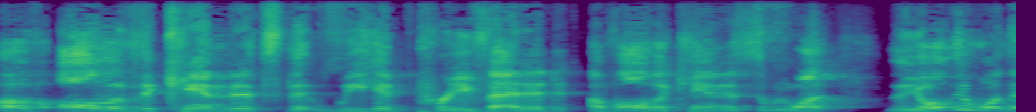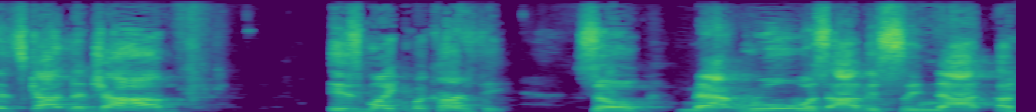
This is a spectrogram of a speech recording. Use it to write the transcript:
of all of the candidates that we had pre-vetted, of all the candidates that we want, the only one that's gotten a job is Mike McCarthy. So Matt Rhule was obviously not a,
